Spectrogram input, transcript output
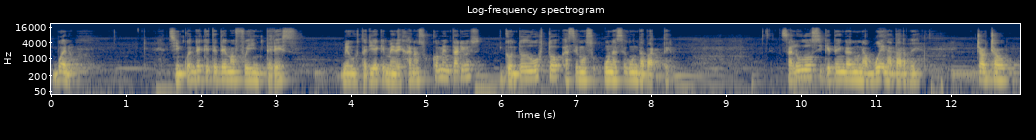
Bueno, si encuentran que este tema fue de interés, me gustaría que me dejaran sus comentarios y con todo gusto hacemos una segunda parte. Saludos y que tengan una buena tarde. Chao, chao.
